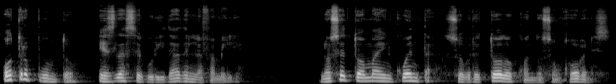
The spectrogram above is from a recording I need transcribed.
Otro punto es la seguridad en la familia. No se toma en cuenta, sobre todo cuando son jóvenes.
